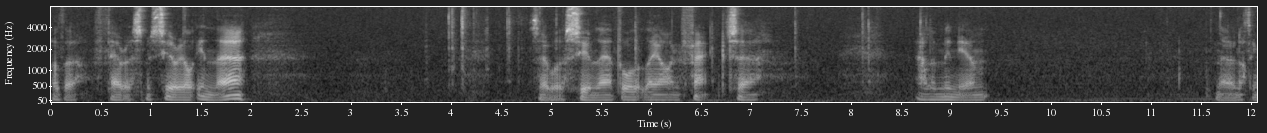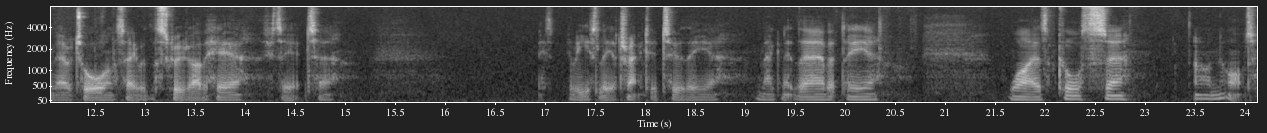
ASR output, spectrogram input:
other ferrous material in there. So we'll assume therefore that they are in fact uh, aluminium. No, nothing there at all. Say with the screwdriver here, you see it uh, it's easily attracted to the uh, magnet there, but the uh, wires, of course, uh, are not.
